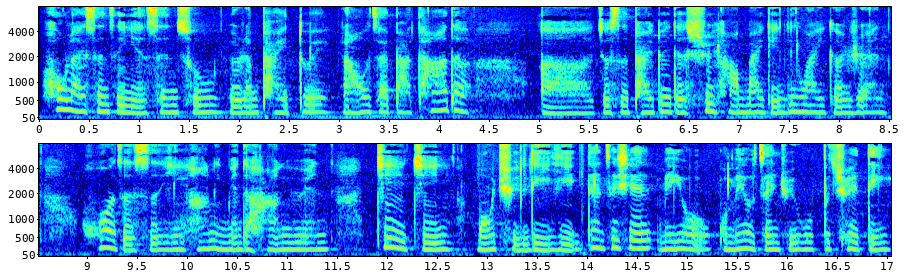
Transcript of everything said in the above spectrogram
后来甚至衍生出有人排队，然后再把他的呃，就是排队的序号卖给另外一个人，或者是银行里面的行员借机谋取利益。但这些没有，我没有证据，我不确定。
